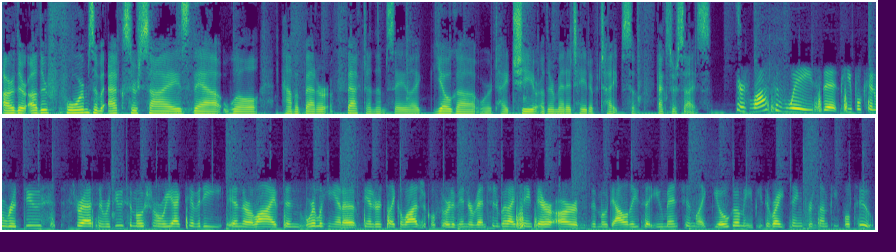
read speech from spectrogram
are there other forms of exercise that will have a better effect on them, say like yoga or Tai Chi or other meditative types of exercise? There's lots of ways that people can reduce stress and reduce emotional reactivity in their lives, and we're looking at a standard psychological sort of intervention, but I think there are the modalities that you mentioned, like yoga, may be the right thing for some people too.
